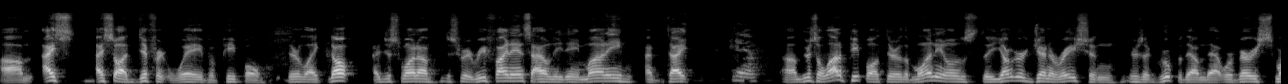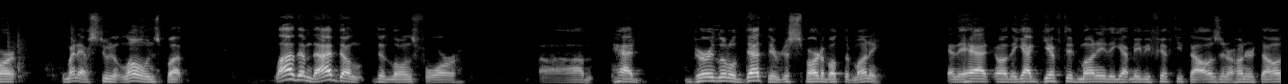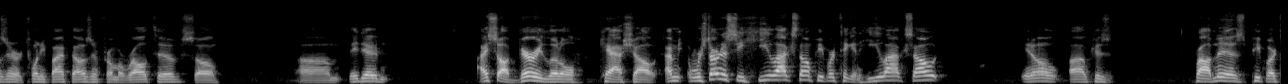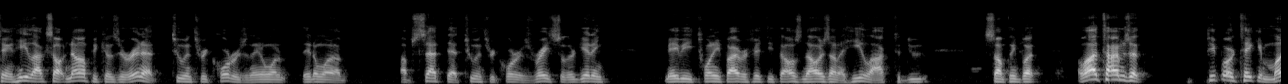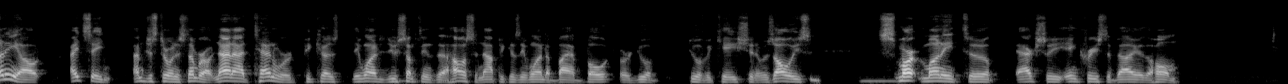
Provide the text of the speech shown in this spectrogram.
um, I, I saw a different wave of people. They're like, nope, I just want to just re- refinance. I don't need any money. I'm tight. Yeah. Um, there's a lot of people out there, the millennials, the younger generation. There's a group of them that were very smart. They might have student loans, but a lot of them that I've done did loans for um, had very little debt. They were just smart about the money, and they had, you know, they got gifted money. They got maybe fifty thousand or hundred thousand or twenty five thousand from a relative. So um, they did. I saw very little cash out. I mean, we're starting to see HELOCs now. People are taking HELOCs out. You know, because problem is people are taking HELOCs out now because they're in at two and three quarters and they don't want they don't want to upset that two and three quarters rate. So they're getting maybe twenty five or fifty thousand dollars on a HELOC to do something. But a lot of times that people are taking money out, I'd say I'm just throwing this number out. Nine out of ten were because they wanted to do something to the house and not because they wanted to buy a boat or do a do a vacation. It was always smart money to actually increase the value of the home.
